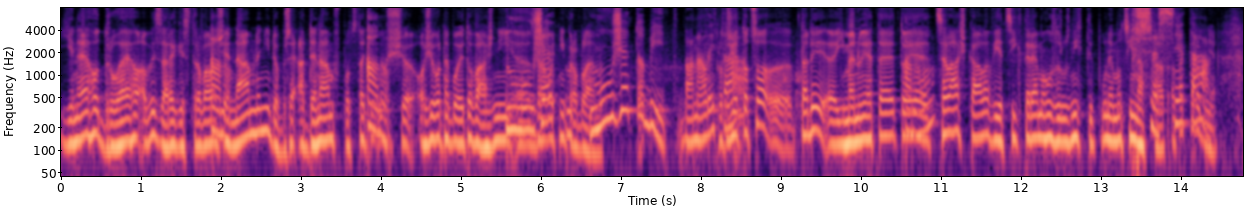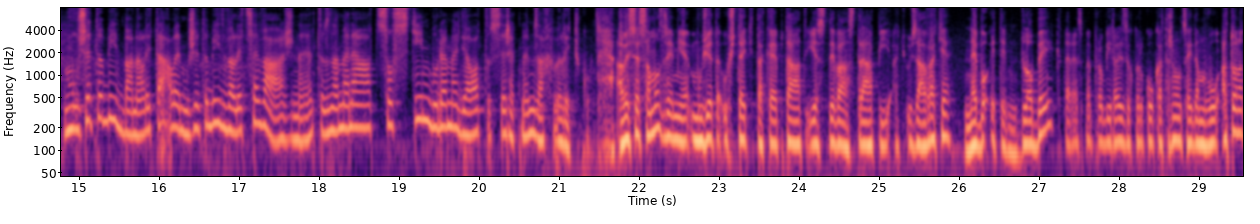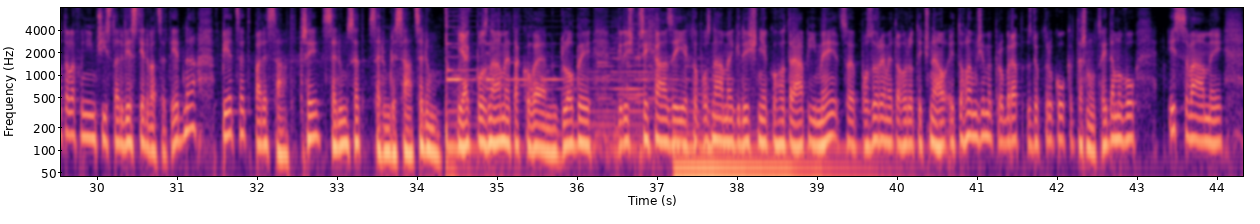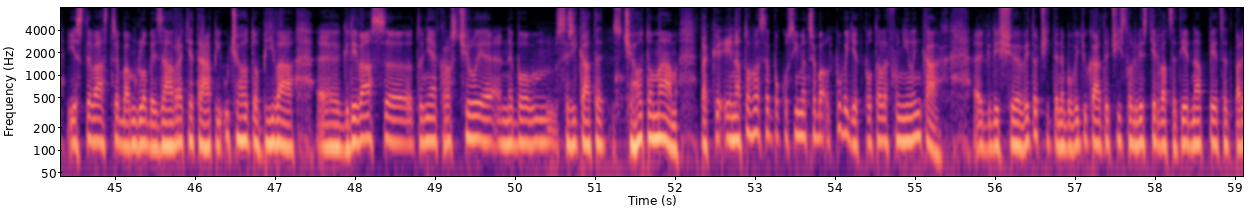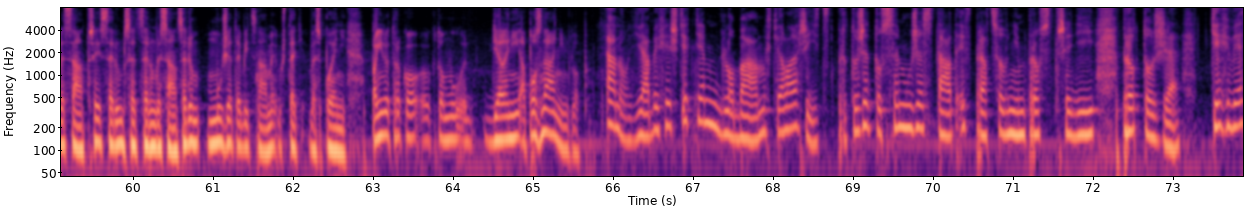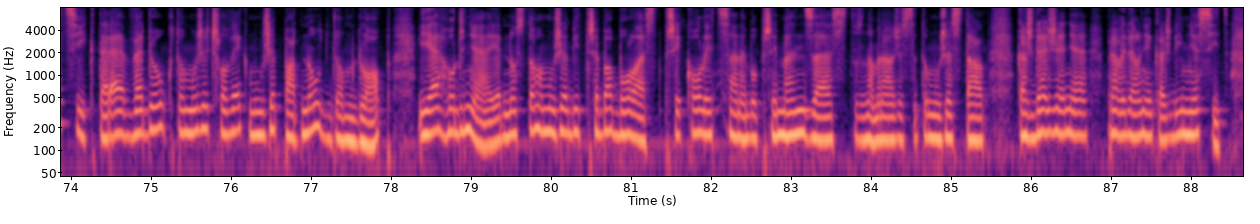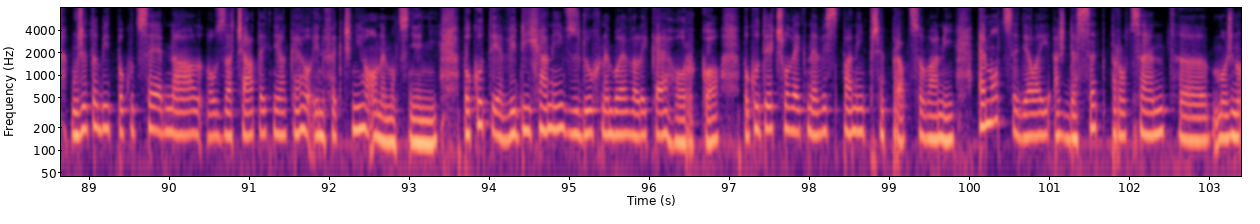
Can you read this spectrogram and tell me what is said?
jiného druhého, aby zaregistroval, ano. že nám není dobře a jde nám v podstatě ano. už o život, nebo je to vážný eh, může, zdravotní problém. Může to být banalita. Protože to, co eh, tady eh, jmenujete, to ano. je celá škála věcí, které mohou z různých typů nemocí nastat. Přesně a tak. tak. Může to být banalita, ale může to být velice vážné. To znamená, co s tím budeme dělat, to si řekneme za chviličku. A vy se samozřejmě můžete už teď také ptát, jestli vás trápí ať už závratě, nebo i ty mdloby, které jsme probírali s doktorkou Kateřinou Cejdamovou, a to na telefonu telefonním čísle 221 553 777. Jak poznáme takové mdloby, když přicházejí, jak to poznáme, když někoho trápí my, co pozorujeme toho dotyčného. I tohle můžeme probrat s doktorkou Kateřinou Cejdamovou i s vámi, jestli vás třeba mdloby závratě trápí, u čeho to bývá, eh, kdy vás eh, to nějak rozčiluje, nebo si říkáte, z čeho to mám, tak i na tohle se pokusíme třeba odpovědět po telefonní linkách. Eh, když vytočíte nebo vyťukáte číslo 221 553 777. Můžete být s námi už teď ve spojení. Paní doktorko, k tomu dělení a poznáním dlob. Ano, já bych ještě k těm dlobám chtěla říct, protože to se může stát i v pracovním prostředí, protože těch věcí, které vedou k tomu, že člověk může padnout do mdlob, je hodně. Jedno z toho může být třeba bolest při kolice nebo při menzes, to znamená, že se to může stát každé ženě pravidelně každý měsíc. Může to být, pokud se jedná o začátek nějakého infekčního onemocnění, pokud je vydýchaný vzduch nebo je veliké horko, pokud je člověk nevyspaný, přepracovaný. Emoce dělají až 10%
